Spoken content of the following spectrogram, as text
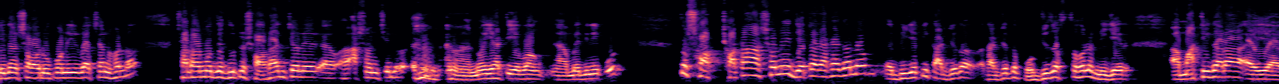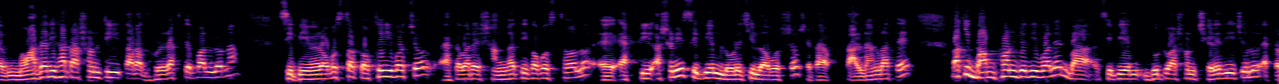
বিধানসভার উপনির্বাচন হলো। ছটার মধ্যে দুটো শহরাঞ্চলের আসন ছিল, নৈহাটি এবং মেদিনীপুর। তো স- ছটা আসনে যেটা দেখা গেল বিজেপি কার্যত কার্যত পর্যদস্ত হলো, নিজের মাটিগাড়া, এই মাদারিহাট আসনটি তারা ধরে রাখতে পারল না। সিপিএম এর অবস্থা ততই বছর একেবারে সাংঘাতিক অবস্থা হলো একটি আসনেই সিপিএম লড়েছিল অবশ্য, সেটা তালডাংরাতে। বাকি বামফ্রন্ট যদি বলেন, বা সিপিএম দুটো আসন ছেড়ে দিয়েছিল, একটা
